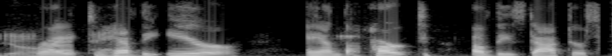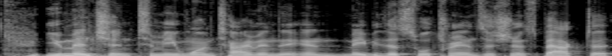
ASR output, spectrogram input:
yeah. right? To have the ear and the heart of these doctors. You mentioned to me one time, and and maybe this will transition us back to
